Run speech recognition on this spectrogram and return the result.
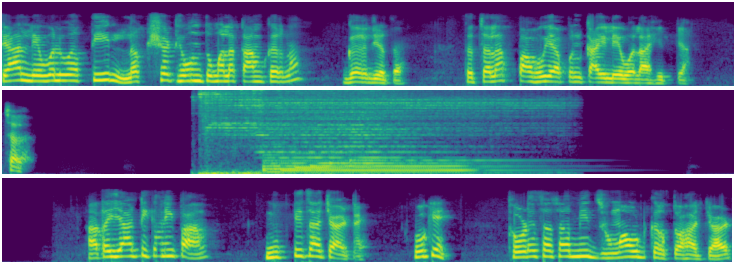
त्या लेवलवरती लक्ष ठेवून तुम्हाला काम करणं गरजेचं आहे. तर चला पाहूया आपण काय लेवल आहेत त्या. चला. आता या ठिकाणी पहा निफ्टीचा चार्ट आहे. ओके? थोडस असा मी झूम आउट करतो हा चार्ट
